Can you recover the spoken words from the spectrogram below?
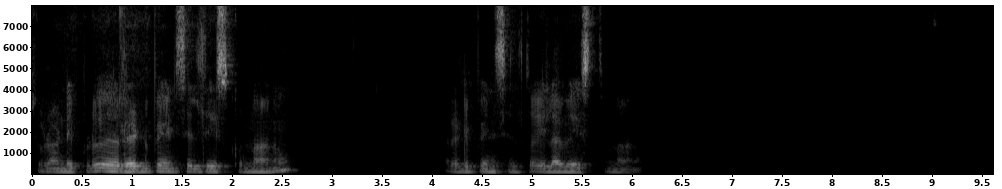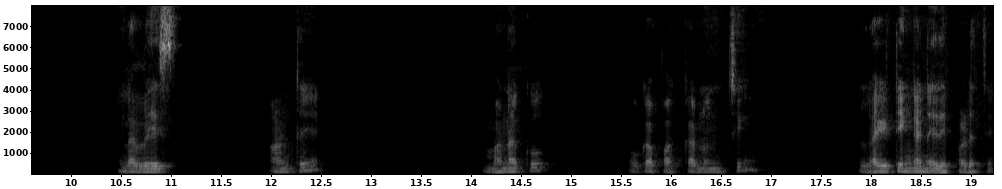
చూడండి ఇప్పుడు రెడ్ పెన్సిల్ తీసుకున్నాను. రెడ్ పెన్సిల్తో ఇలా వేస్తున్నాను. ఇలా వేస్ అంటే మనకు ఒక పక్క నుంచి లైటింగ్ అనేది పడితే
